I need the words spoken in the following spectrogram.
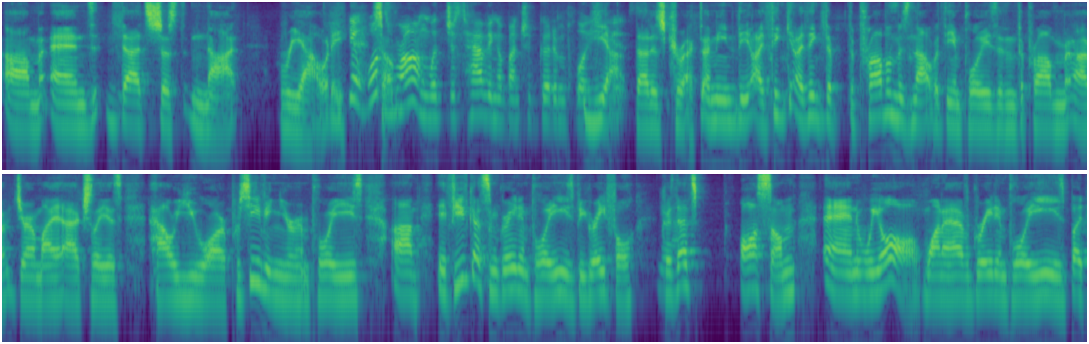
um, and that's just not reality. Yeah, what's So- wrong with just having a bunch of good employees? Yeah, that is correct. I mean, the I think I think the the problem is not with the employees. I think the problem, uh, Jeremiah, actually is how you are perceiving your employees. Um, if you've got some great employees, be grateful because Yeah. that's awesome, and we all want to have great employees. But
